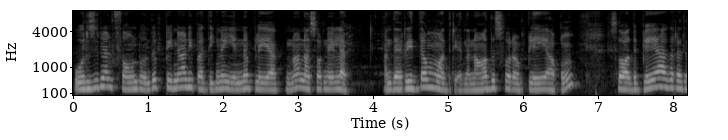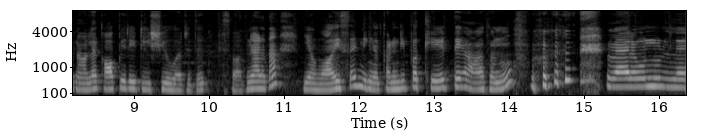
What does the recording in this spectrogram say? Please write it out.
ஒரிஜினல் சவுண்ட் வந்து பின்னாடி பார்த்தீங்கன்னா என்ன ப்ளே ஆகும்னா நான் சொன்னேன்ல அந்த ரிதம் மாதிரி அந்த நாதஸ்வரம் ப்ளே ஆகும். ஸோ அது ப்ளே ஆகிறதுனால காப்பிரைட் இஷ்யூ வருது. ஸோ அதனால தான் என் வாய்ஸை நீங்கள் கண்டிப்பாக கேட்டே ஆகணும். வேறு ஒன்றும் இல்லை.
